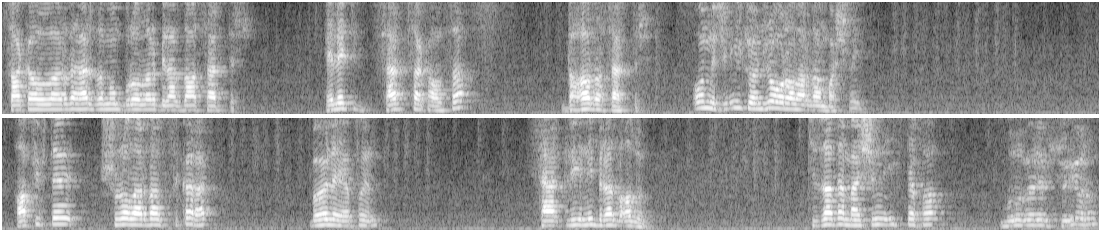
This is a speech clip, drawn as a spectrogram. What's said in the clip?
sakallarda her zaman buralar biraz daha serttir. Hele ki sert sakalsa daha da serttir. Onun için ilk önce oralardan başlayın. Hafif de şuralardan sıkarak böyle yapın. Sertliğini biraz alın. Ki zaten ben şimdi ilk defa bunu böyle bir sürüyorum.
